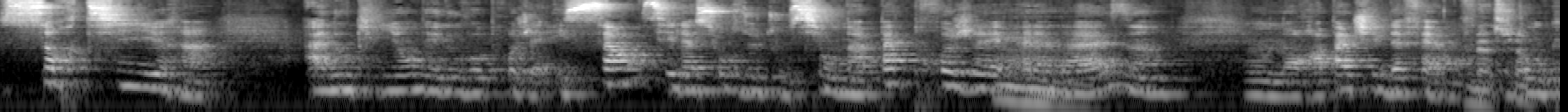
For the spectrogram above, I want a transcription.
sortir à nos clients des nouveaux projets. Et ça, c'est la source de tout. Si on n'a pas de projet à la hmm. base, on n'aura pas de chiffre d'affaires. Donc,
